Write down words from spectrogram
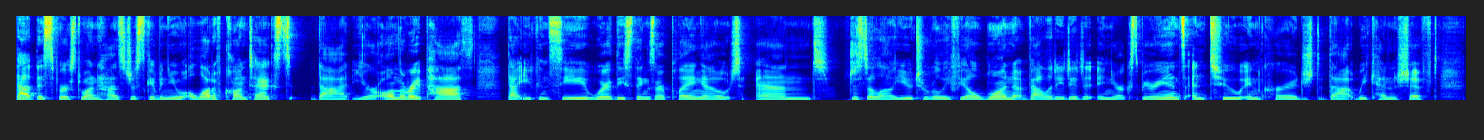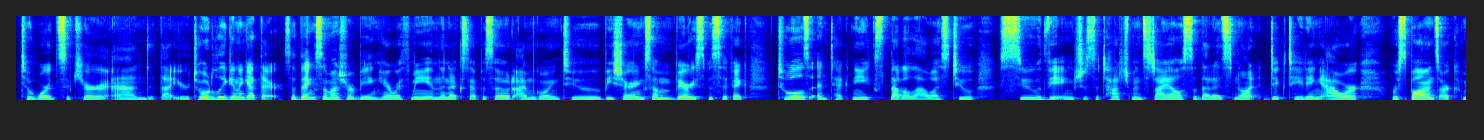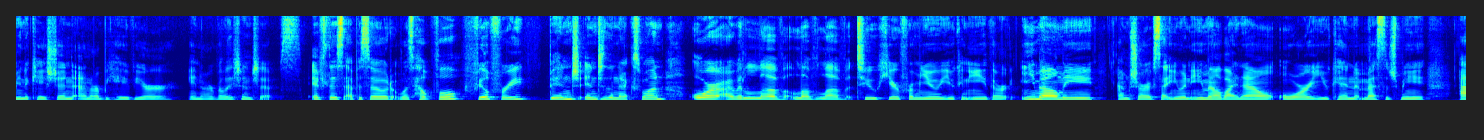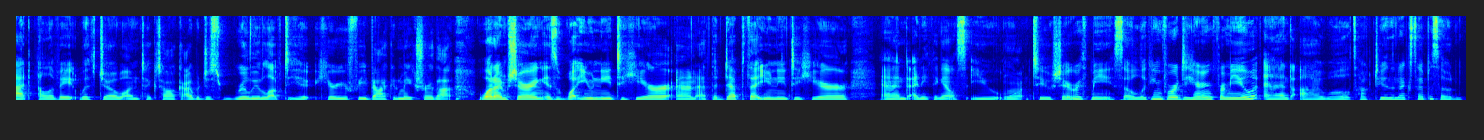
that this first one has just given you a lot of context that you're on the right path, that you can see where these things are playing out, and just allow you to really feel one, validated in your experience, and two, encouraged that we can shift towards secure and that you're totally gonna get there. So, thanks so much for being here with me. In the next episode, I'm going to be sharing some very specific tools and techniques that allow us to soothe the anxious attachment style so that it's not dictating our response, our communication, and our behavior in our relationships. If this episode was helpful, feel free binge into the next one, or I would love, love, love to hear from you. You can either email me, I'm sure I've sent you an email by now, or you can message me at Elevate with Joe on TikTok. I would just really love to hear your feedback and make sure that what I'm sharing is what you need to hear and at the depth that you need to hear, and anything else you want to share with me. So, looking forward to hearing from you, and I will talk to you in the next episode.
